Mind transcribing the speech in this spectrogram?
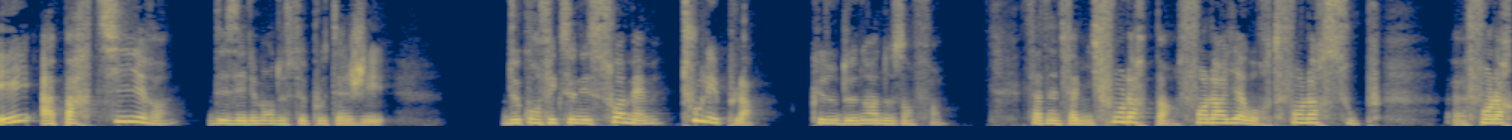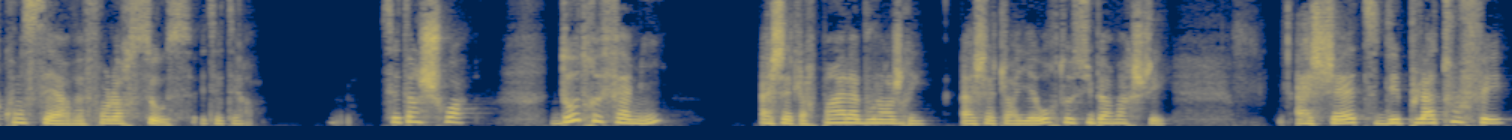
et à partir des éléments de ce potager, de confectionner soi-même tous les plats que nous donnons à nos enfants. Certaines familles font leur pain, font leur yaourt, font leur soupe, font leurs conserves, font leur sauce, etc. C'est un choix. D'autres familles achètent leur pain à la boulangerie, achètent leur yaourt au supermarché, achètent des plats tout faits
